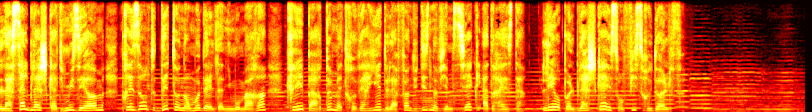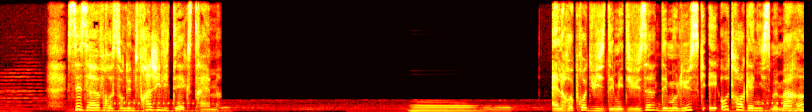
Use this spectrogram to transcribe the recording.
La salle Blaschka du muséum présente d'étonnants modèles d'animaux marins créés par deux maîtres verriers de la fin du 19e siècle à Dresde, Léopold Blaschka et son fils Rudolf. Ces œuvres sont d'une fragilité extrême. Elles reproduisent des méduses, des mollusques et autres organismes marins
